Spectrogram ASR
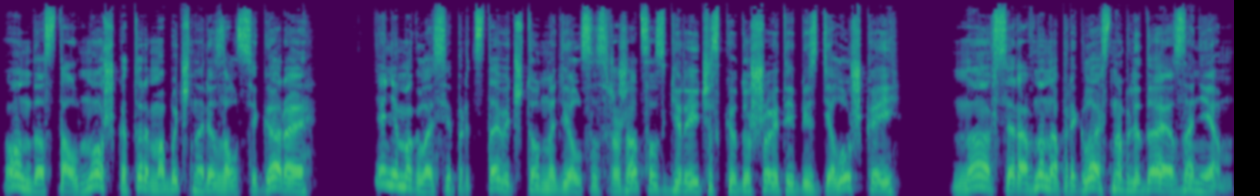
Он достал нож, которым обычно резал сигары. Я не могла себе представить, что он надеялся сражаться с героической душой этой безделушкой, но все равно напряглась, наблюдая за ним.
